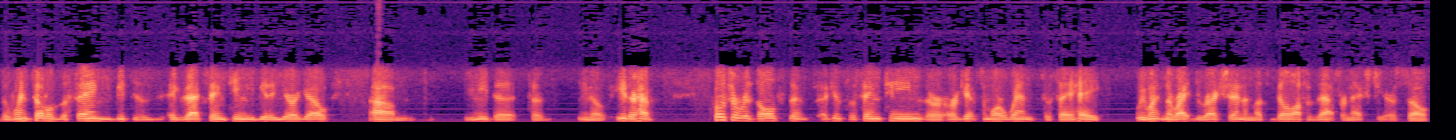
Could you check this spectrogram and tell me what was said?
the win total is the same. You beat the exact same team you beat a year ago. Um, you need to, to you know either have closer results than against the same teams or, or get some more wins to say, hey, we went in the right direction and let's build off of that for next year. So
